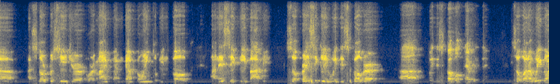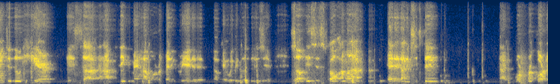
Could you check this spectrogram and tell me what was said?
uh, a store procedure? Or am I am going to invoke an SAP BAPI? So basically we discover, uh, we discover everything. So what are we going to do here is, uh, and I think we may have already created it. Okay, we can do this here. So this is called, I'm gonna edit an existing uh, work recorder.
